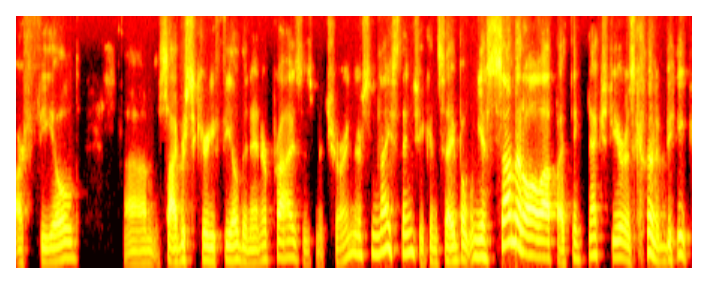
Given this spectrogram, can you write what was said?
our field, um, cybersecurity field and enterprise is maturing. There's some nice things you can say, but when you sum it all up, I think next year is going to be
